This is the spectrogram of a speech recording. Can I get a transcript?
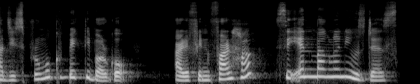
আজিজ প্রমুখ ব্যক্তিবর্গ। Arefin Farha, CN Bangla news desk.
